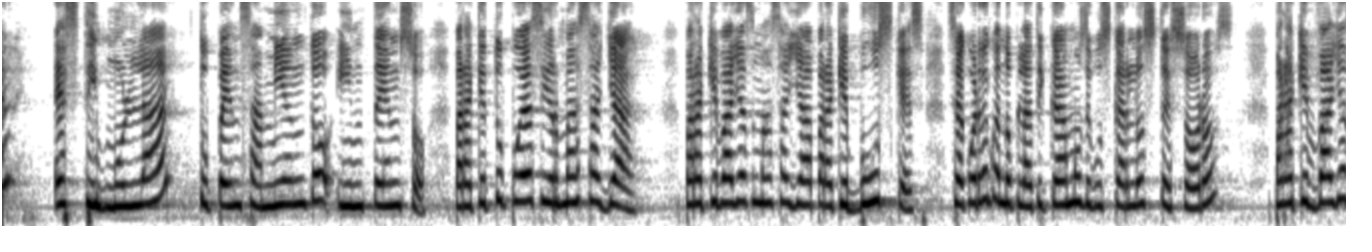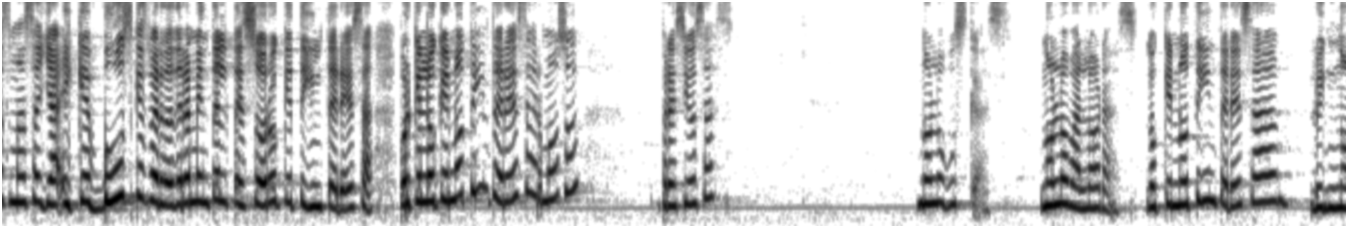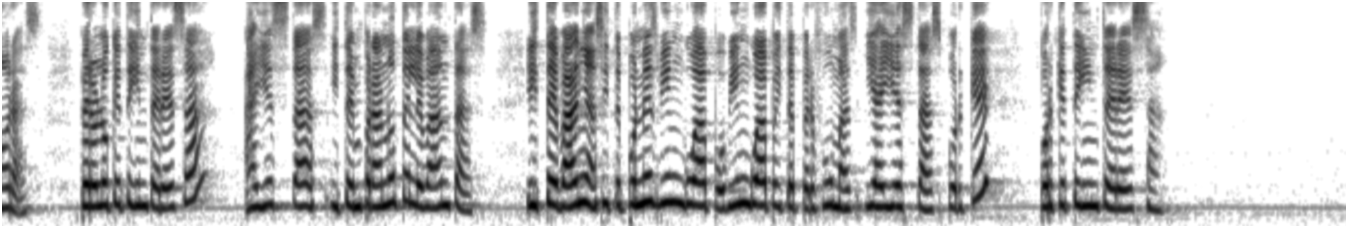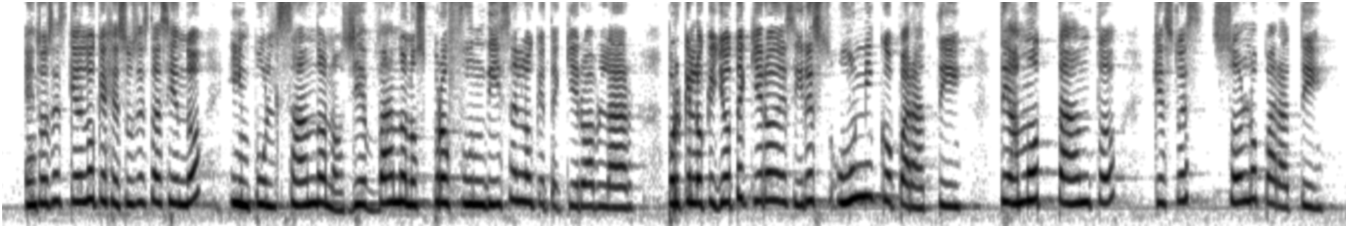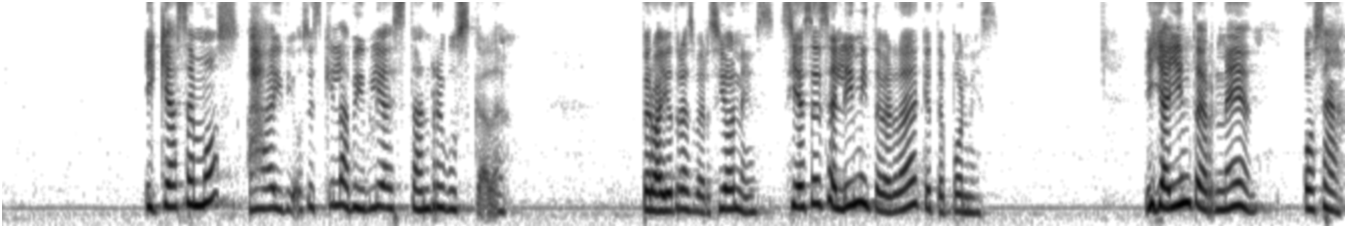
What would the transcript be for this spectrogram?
estimular tu pensamiento intenso, para que tú puedas ir más allá, para que vayas más allá, para que busques. ¿Se acuerdan cuando platicamos de buscar los tesoros? Para que vayas más allá y que busques verdaderamente el tesoro que te interesa. Porque lo que no te interesa, hermoso, preciosas, no lo buscas, no lo valoras. Lo que no te interesa, lo ignoras. Pero lo que te interesa, ahí estás y temprano te levantas y te bañas y te pones bien guapo, bien guapa y te perfumas y ahí estás. ¿Por qué? Porque te interesa. Entonces, ¿qué es lo que Jesús está haciendo? Impulsándonos, llevándonos, profundiza en lo que te quiero hablar, porque lo que yo te quiero decir es único para ti. Te amo tanto que esto es solo para ti. ¿Y qué hacemos? Ay Dios, es que la Biblia es tan rebuscada. Pero hay otras versiones. Si ese es el límite, ¿verdad? Que te pones. Y ya hay internet. O sea,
